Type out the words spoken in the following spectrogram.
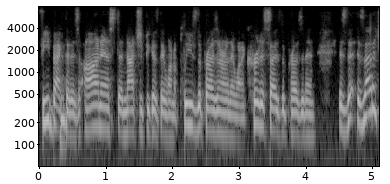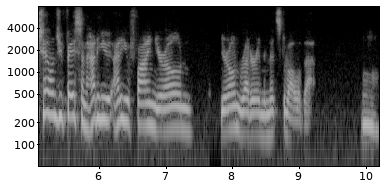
feedback that is honest and not just because they want to please the president or they want to criticize the president? Is that is that a challenge you face? And how do you how do you find your own your own rudder in the midst of all of that? Mm.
